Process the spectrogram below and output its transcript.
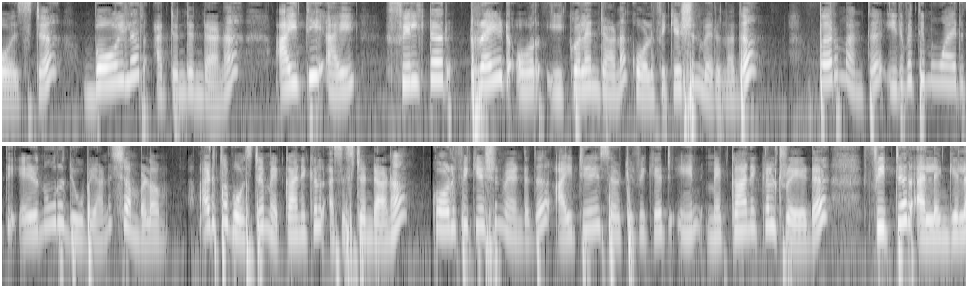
പോസ്റ്റ് ബോയിലർ അറ്റൻഡന്റ് ആണ്. I T I fitter trade or equivalent ആണ് ക്വാളിഫിക്കേഷൻ വരുന്നത്. പെർ മന്ത് ഇരുപത്തി മൂവായിരത്തി എഴുന്നൂറ് രൂപയാണ് ശമ്പളം. അടുത്ത പോസ്റ്റ് മെക്കാനിക്കൽ അസിസ്റ്റന്റ് ആണ്. ക്വാളിഫിക്കേഷൻ വേണ്ടത് I T I certificate in mechanical trade fitter അല്ലെങ്കിൽ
